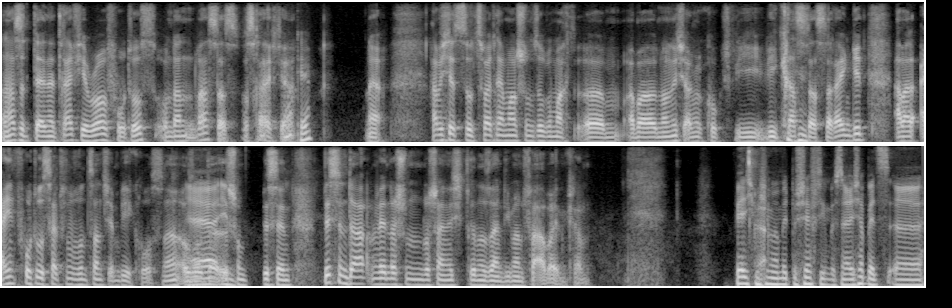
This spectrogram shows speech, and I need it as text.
Dann hast du deine drei, vier RAW-Fotos und dann war's das. Das reicht, ja. Okay. Ja. Habe ich jetzt so zwei, dreimal schon so gemacht, ähm, aber noch nicht angeguckt, wie, wie krass das da reingeht. Aber ein Foto ist halt 25 MB groß, ne? Also Ja, da eben. ist schon ein bisschen, bisschen Daten werden da schon wahrscheinlich drinne sein, die man verarbeiten kann. werde ich mich Ja. mal mit beschäftigen müssen. Ja, ich habe jetzt, äh,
